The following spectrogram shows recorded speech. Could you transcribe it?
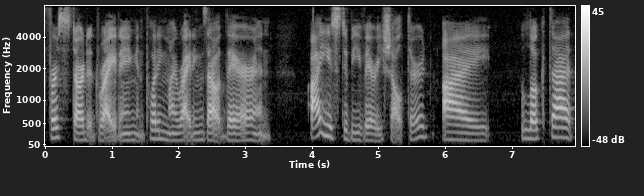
first started writing and putting my writings out there and I used to be very sheltered. I looked at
